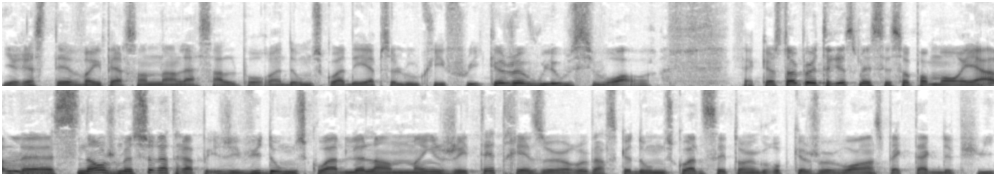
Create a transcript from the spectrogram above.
il restait 20 personnes dans la salle pour un Dome Squad et Absolutely Free, que je voulais aussi voir. Fait que c'est un peu triste, mais c'est ça pour Montréal. Euh, sinon, je me suis rattrapé. J'ai vu Doom Squad le lendemain. J'étais très heureux parce que Doom Squad, c'est un groupe que je veux voir en spectacle depuis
